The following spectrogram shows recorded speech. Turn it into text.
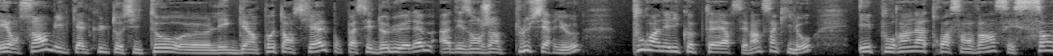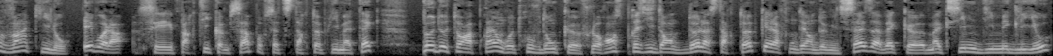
Et ensemble, ils calculent aussitôt les gains potentiels pour passer de l'ULM à des engins plus sérieux. Pour un hélicoptère, c'est 25 kilos. Et pour un A320, c'est 120 kilos. Et voilà, c'est parti comme ça pour cette start-up Limatech. Peu de temps après, on retrouve donc euh, Florence, présidente de la start-up qu'elle a fondée en 2016 avec euh, Maxime Di Meglio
